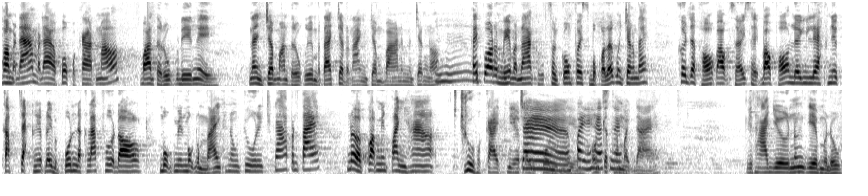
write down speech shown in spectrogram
ធម្មតាម្ដាយឪពុកបង្កើតមកបានតែរូបរាងទេណាចិញ្ចឹមបានតែរូបរាងប៉ុន្តែចិត្តមិនអាចចិញ្ចឹមបានមិនអញ្ចឹងណោះហើយព័ត៌មានបណ្ដាសង្គម Facebook ឥឡូវក៏អញ្ចឹងដែរ ឃើញតែប្រុសបោកស្រីស្រីបោកប្រុសលេងលះគ្នាកាប់ចាក់គ្នាប្តីប្រពន្ធអ្នកខ្លះធ្វើដល់មុខមានមុខតំណែងក្នុងជួររាជការប៉ុន្តែនៅគាត់មានបញ្ហាឈ្លោះប្រកែកគ្នាប្តីប្រពន្ធគ្នាបញ្ហាគិតថាមិនដែរគេថាយើងនឹងជាមនុស្ស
